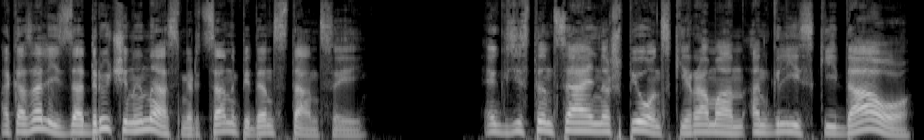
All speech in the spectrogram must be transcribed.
оказались задрючены насмерть санэпидемстанцией. Экзистенциально-шпионский роман «Английский Дао»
